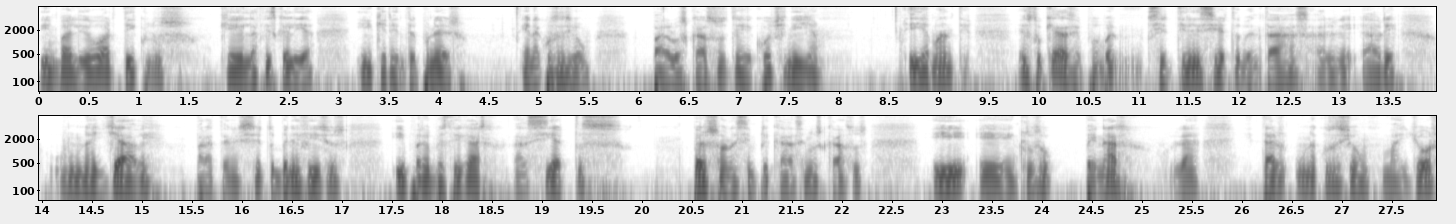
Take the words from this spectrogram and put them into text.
invalidó artículos que la fiscalía quería interponer en acusación para los casos de cochinilla y diamante. ¿Esto qué hace? Pues bueno, si tiene ciertas ventajas, abre, abre una llave para tener ciertos beneficios y para investigar a ciertas personas implicadas en los casos eh, incluso penar, dar una acusación mayor,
